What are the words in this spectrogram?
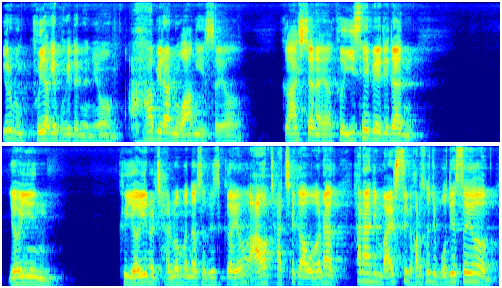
여러분 구약에 보게 되면요. 아합이라는 왕이 있어요. 그 아시잖아요. 그 이세벨이란 여인 그 여인을 잘못 만나서 그랬을까요? 아합 자체가 워낙 하나님 말씀에 바로 서지 못했어요.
